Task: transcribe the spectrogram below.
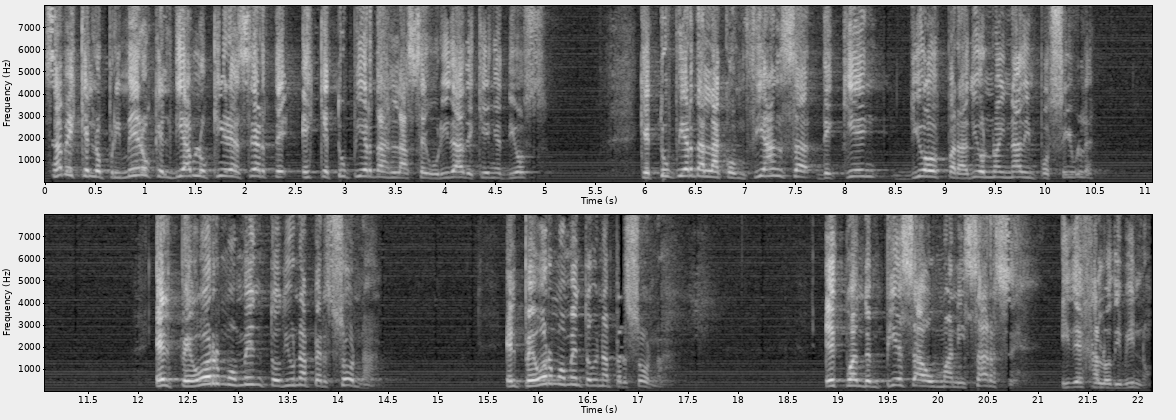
¿Sabes que lo primero que el diablo quiere hacerte es que tú pierdas la seguridad de quién es Dios? Que tú pierdas la confianza de quien Dios, para Dios no hay nada imposible. El peor momento de una persona, el peor momento de una persona es cuando empieza a humanizarse y deja lo divino.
